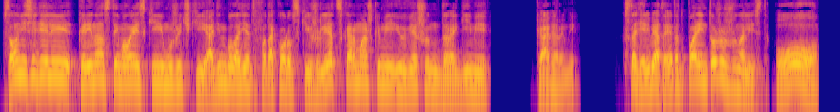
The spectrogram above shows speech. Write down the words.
В салоне сидели коренастые малайские мужички. Один был одет в фотокоровский жилет с кармашками и увешан дорогими камерами. Кстати, ребята, этот парень тоже журналист? О,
